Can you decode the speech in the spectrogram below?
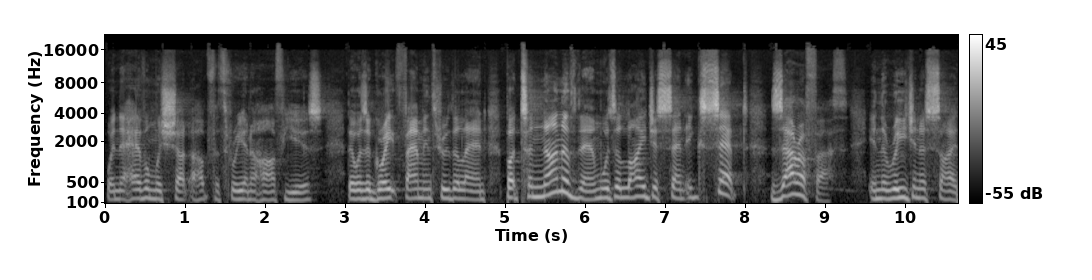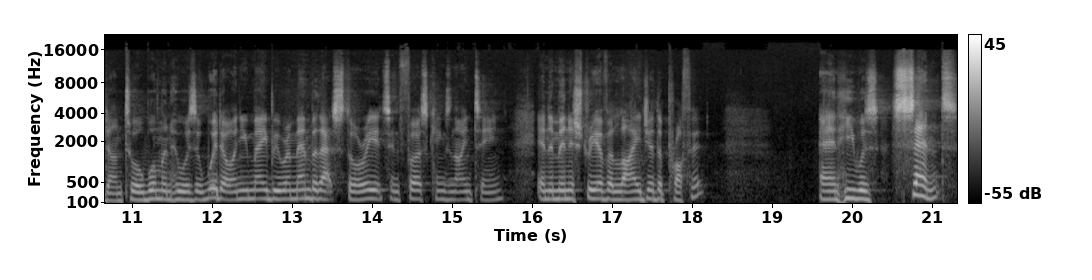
when the heaven was shut up for three and a half years. There was a great famine through the land, but to none of them was Elijah sent except Zarephath in the region of Sidon to a woman who was a widow. And you maybe remember that story, it's in 1 Kings 19 in the ministry of Elijah the prophet. And he was sent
